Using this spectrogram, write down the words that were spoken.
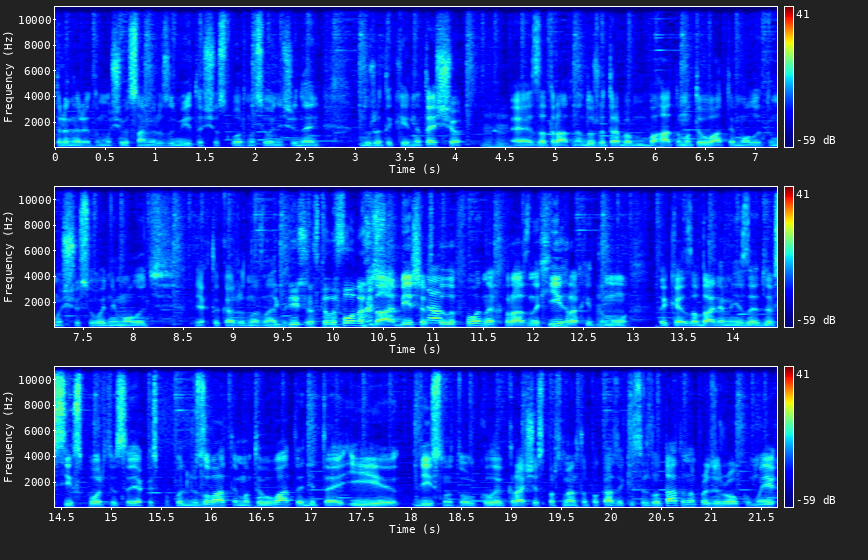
тренери, тому що ви самі розумієте, що спорт на сьогоднішній день дуже такий не те, що е, затратний, а дуже треба багато мотивувати молодь, тому що сьогодні молодь, як то кажуть, не знаєте, Більше в телефонах. Да, більше в телефонах, в різних іграх, і тому таке завдання мені здається для всіх спортів це якось популяризувати, мотивувати дітей. І дійсно, то коли кращий спортсмен показує якісь результати на протязі року, ми їх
